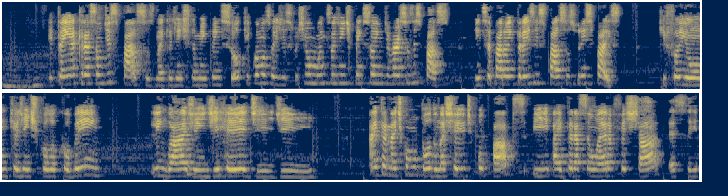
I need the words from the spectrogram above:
Uhum. E tem a criação de espaços, né? Que a gente também pensou que, como os registros tinham muitos, a gente pensou em diversos espaços. A gente separou em três espaços principais, que foi um que a gente colocou bem linguagem de rede, de, a internet como um todo, né, cheio de pop-ups e a interação era fechar esse,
